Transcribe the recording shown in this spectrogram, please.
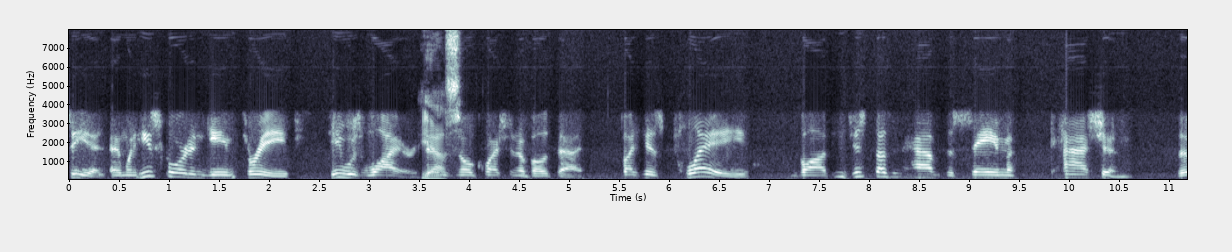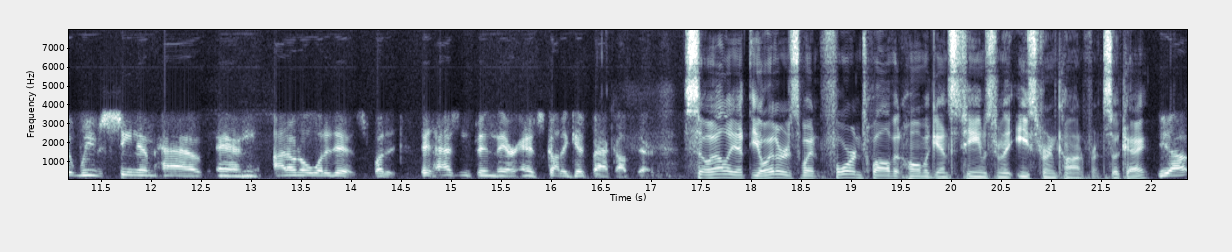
see it. And when he scored in Game Three, he was wired. Yes. There was no question about that. But his play, Bob, he just doesn't have the same passion that we've seen him have, and I don't know what it is, but it, it hasn't been there, and it's got to get back up there. So, Elliotte, the Oilers went four and twelve at home against teams from the Eastern Conference. Okay. Yeah.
